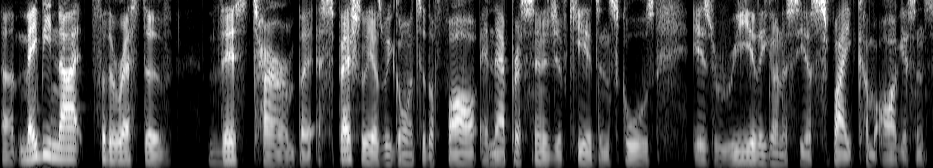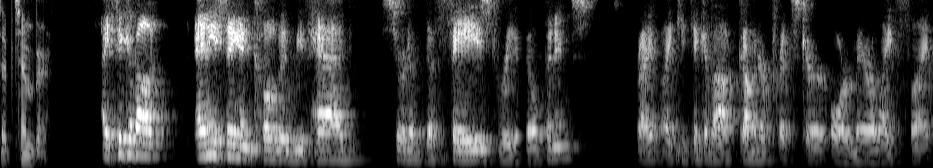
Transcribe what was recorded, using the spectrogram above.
Uh, maybe not for the rest of this term, but especially as we go into the fall and that percentage of kids in schools is really going to see a spike come August and September. I think about anything in COVID, we've had sort of the phased reopenings, right? Like you think about Governor Pritzker or Mayor Lightfoot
